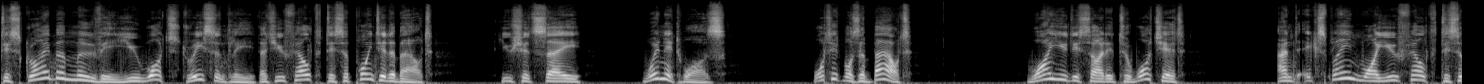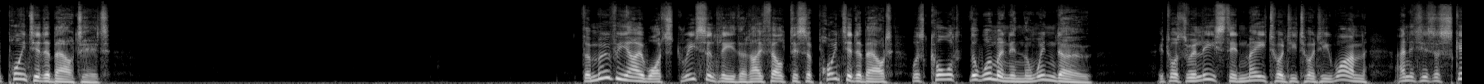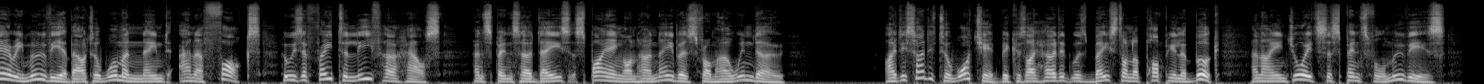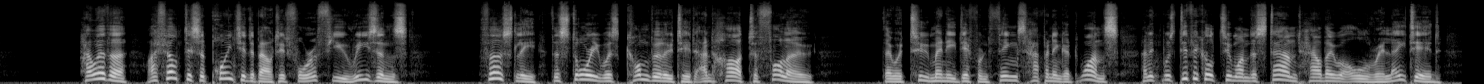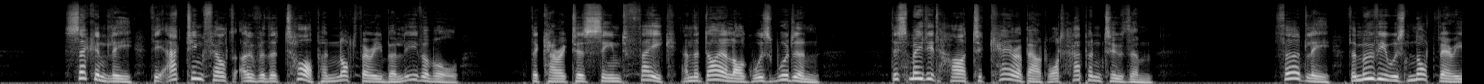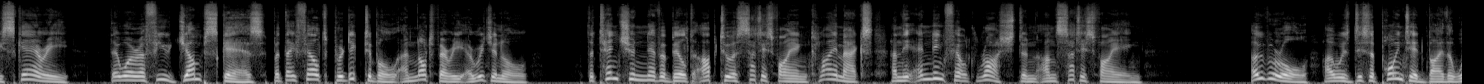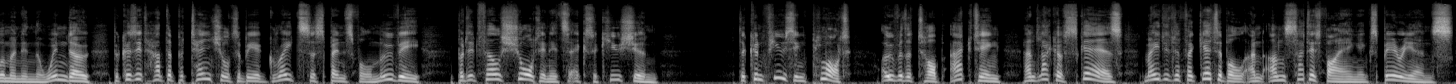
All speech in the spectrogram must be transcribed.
Describe a movie you watched recently that you felt disappointed about. You should say when it was, what it was about, why you decided to watch it, and explain why you felt disappointed about it. The movie I watched recently that I felt disappointed about was called The Woman in the Window. It was released in May 2021 and it is a scary movie about a woman named Anna Fox who is afraid to leave her house and spends her days spying on her neighbours from her window. I decided to watch it because I heard it was based on a popular book and I enjoyed suspenseful movies. However, I felt disappointed about it for a few reasons. Firstly, the story was convoluted and hard to follow. There were too many different things happening at once, and it was difficult to understand how they were all related. Secondly, the acting felt over the top and not very believable. The characters seemed fake, and the dialogue was wooden. This made it hard to care about what happened to them. Thirdly, the movie was not very scary. There were a few jump scares, but they felt predictable and not very original. The tension never built up to a satisfying climax, and the ending felt rushed and unsatisfying. Overall, I was disappointed by The Woman in the Window because it had the potential to be a great suspenseful movie, but it fell short in its execution. The confusing plot, over the top acting, and lack of scares made it a forgettable and unsatisfying experience.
